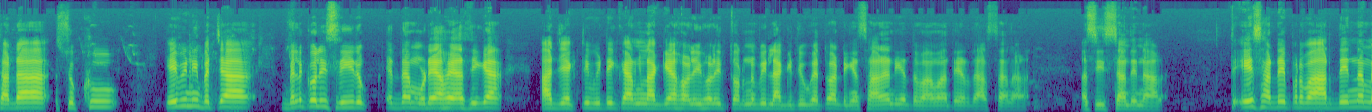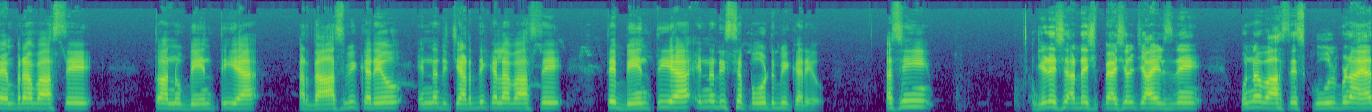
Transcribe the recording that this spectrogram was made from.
ਸਾਡਾ ਸੁਖੂ, ਇਹ ਵੀ ਨਹੀਂ ਬੱਚਾ ਬਿਲਕੁਲ ਹੀ ਸਰੀਰ ਇਦਾਂ ਮੁੜਿਆ ਹੋਇਆ ਸੀਗਾ। ਅੱਜ ਐਕਟੀਵਿਟੀ ਕਰਨ ਲੱਗ ਗਿਆ ਹੌਲੀ ਹੌਲੀ ਤੁਰਨ ਵੀ ਲੱਗ ਜਾਊਗਾ ਤੁਹਾਡੀਆਂ ਸਾਰਿਆਂ ਦੀਆਂ ਦੁਆਵਾਂ ਤੇ ਅਰਦਾਸਾਂ ਨਾਲ, ਅਸੀਸਾਂ ਦੇ ਨਾਲ। ਤੇ ਇਹ ਸਾਡੇ ਪਰਿਵਾਰ ਦੇ ਇਹਨਾਂ ਮੈਂਬਰਾਂ ਵਾਸਤੇ ਤੁਹਾਨੂੰ ਬੇਨਤੀ ਆ, ਅਰਦਾਸ ਵੀ ਕਰਿਓ ਇਹਨਾਂ ਦੀ ਚੜ੍ਹਦੀ ਕਲਾ ਵਾਸਤੇ ਤੇ ਬੇਨਤੀ ਆ ਇਹਨਾਂ ਦੀ ਸਪੋਰਟ ਵੀ ਕਰਿਓ। ਅਸੀਂ ਜਿਹੜੇ ਸਾਡੇ ਸਪੈਸ਼ਲ ਚਾਈਲਡਸ ਨੇ, ਉਹਨਾਂ ਵਾਸਤੇ ਸਕੂਲ ਬਣਾਇਆ,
